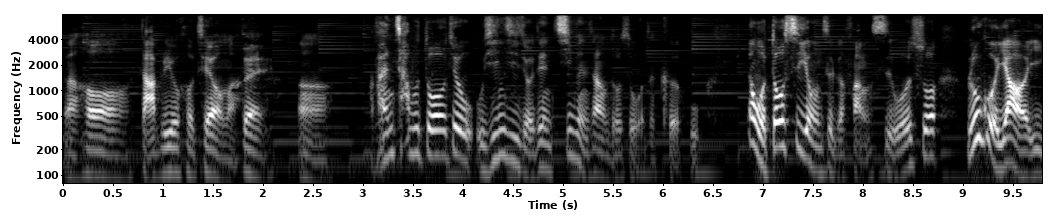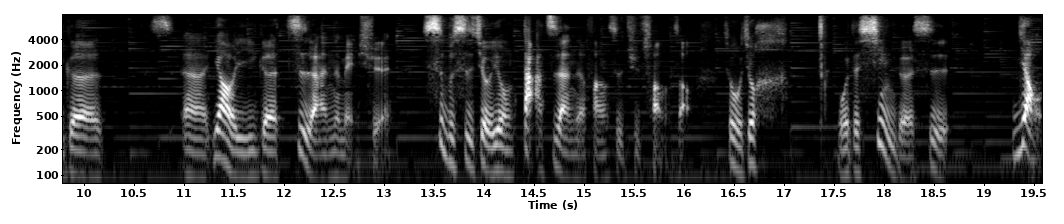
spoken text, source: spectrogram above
然后 W Hotel 嘛，对，嗯，反正差不多，就五星级酒店基本上都是我的客户。那我都是用这个方式。我是说，如果要一个，呃，要一个自然的美学，是不是就用大自然的方式去创造？所以我就，我的性格是要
